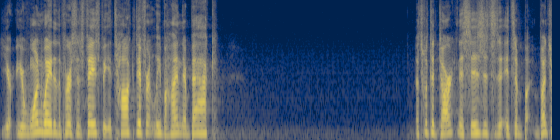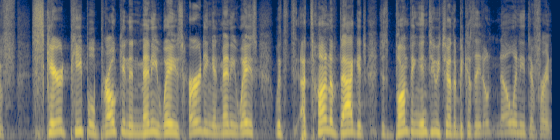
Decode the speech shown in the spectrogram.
you're, you're one way to the person's face, but you talk differently behind their back. That's what the darkness is. It's, it's a b- bunch of scared people, broken in many ways, hurting in many ways, with a ton of baggage, just bumping into each other because they don't know any different.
